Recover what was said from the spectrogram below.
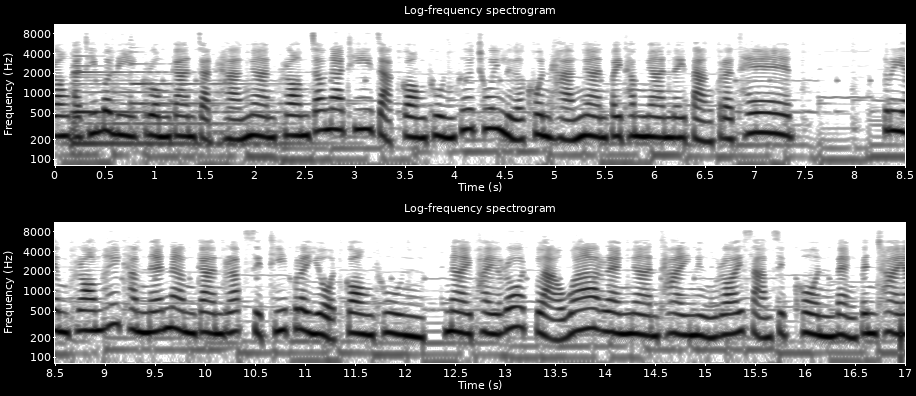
รองอธิบดีกรมการจัดหางานพร้อมเจ้าหน้าที่จากกองทุนเพื่อช่วยเหลือคนหางานไปทำงานในต่างประเทศ เตรียมพร้อมให้คำแนะนำการรับสิทธิประโยชน์กองทุน นายไพโรธกล่าวว่าแรงงานไทย 130 คนแบ่งเป็นชาย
